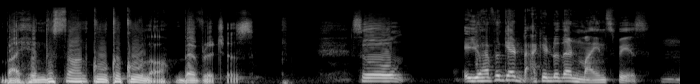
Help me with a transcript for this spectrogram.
by Hindustan Coca-Cola Beverages. So you have to get back into that mind space. Hmm.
